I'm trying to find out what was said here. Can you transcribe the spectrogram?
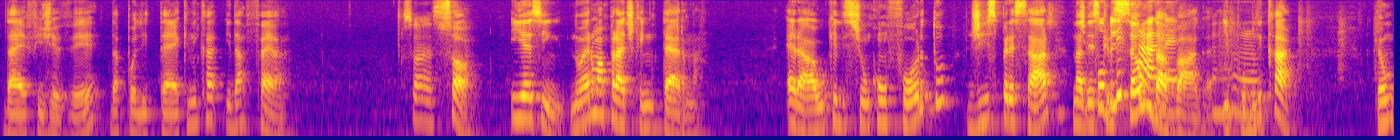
da FGV, da Politécnica e da FEA. Só essa. Só. E assim, não era uma prática interna. Era algo que eles tinham conforto de expressar na de descrição publicar, da né? vaga uhum. e publicar. Então,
